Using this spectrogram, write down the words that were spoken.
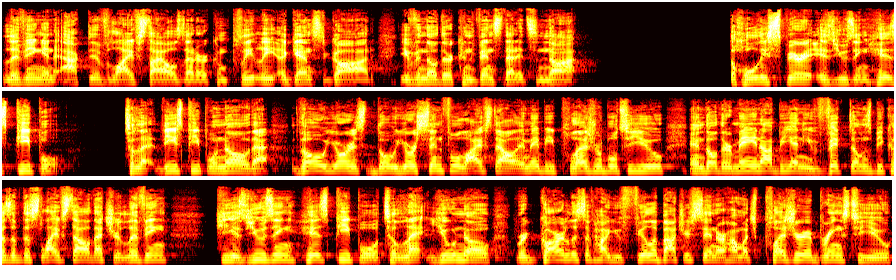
living in active lifestyles that are completely against God, even though they're convinced that it's not. The Holy Spirit is using His people to let these people know that though your, though your sinful lifestyle, it may be pleasurable to you, and though there may not be any victims because of this lifestyle that you're living, he is using his people to let you know, regardless of how you feel about your sin or how much pleasure it brings to you,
